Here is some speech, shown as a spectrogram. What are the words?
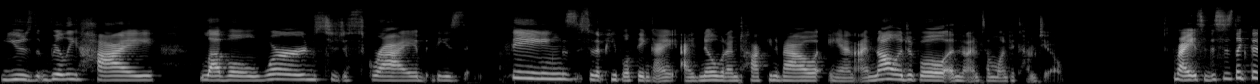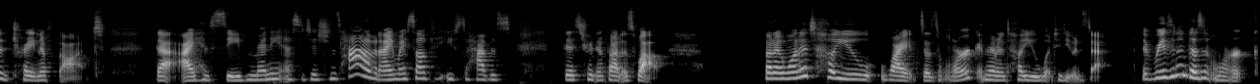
use really high level words to describe these things so that people think I, I know what I'm talking about and I'm knowledgeable and that I'm someone to come to right? So this is like the train of thought that I have seen many estheticians have, and I myself used to have this this train of thought as well. But I want to tell you why it doesn't work, and I'm going to tell you what to do instead. The reason it doesn't work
